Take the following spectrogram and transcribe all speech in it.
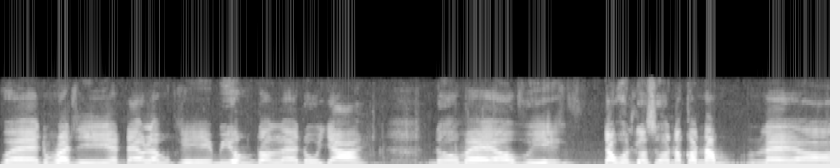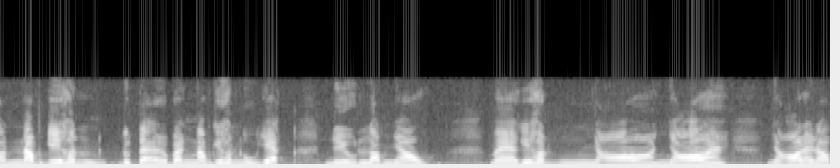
Và chúng ta sẽ tạo ra một cái biến tên là đồ dài. Để mà ờ, vỉ trong hình cơ sở nó có năm là à, năm cái hình được tạo bằng năm cái hình ngũ giác đều làm nhau. Mà cái hình nhỏ nhỏ ấy, nhỏ này nó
